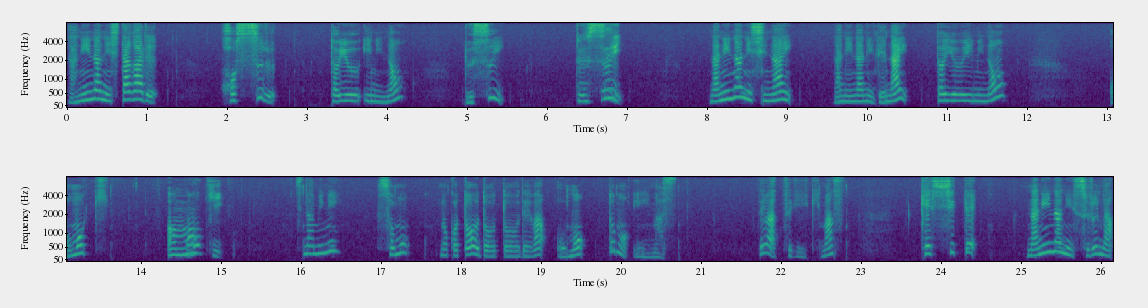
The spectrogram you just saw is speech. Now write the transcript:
何々したがる。欲するという意味の留守ルスイ何々しない。何々でない。という意味の重き。重き。ちなみにそものことを同等では重とも言います。では次いきます。決して何々するな。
